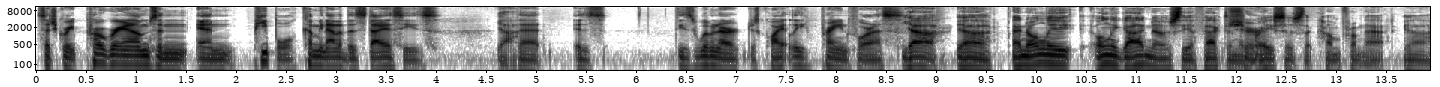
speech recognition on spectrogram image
such great programs and and people coming out of this diocese Yeah. that is these women are just quietly praying for us. Yeah, yeah, and only only God knows the effect and Sure. the graces that come from that. Yeah,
